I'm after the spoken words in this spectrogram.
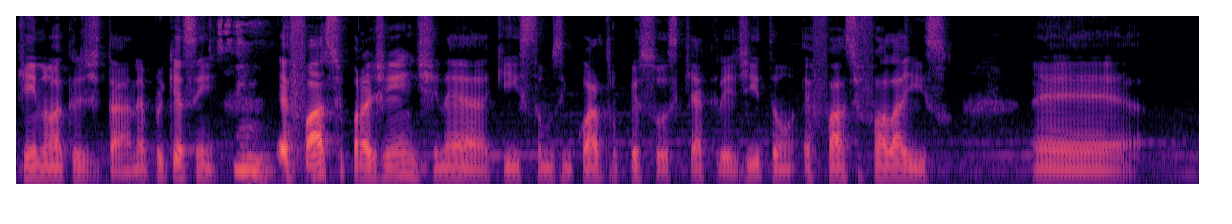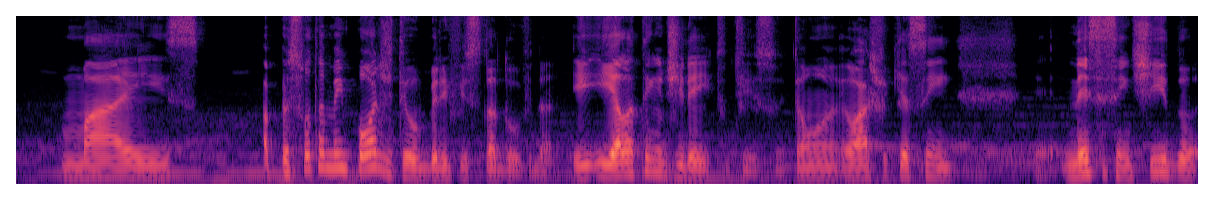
quem não acreditar, né? Porque assim, Sim. é fácil pra gente, né? Aqui estamos em quatro pessoas que acreditam, é fácil falar isso. É, Mas a pessoa também pode ter o benefício da dúvida. E, e ela tem o direito disso. Então eu acho que assim, nesse sentido,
